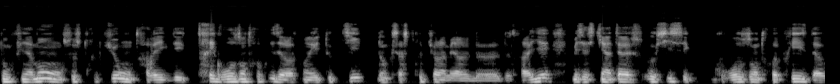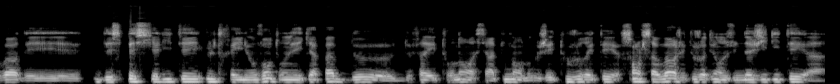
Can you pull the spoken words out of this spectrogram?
donc finalement, on se structure, on travaille avec des très grosses entreprises alors qu'on est tout petit, donc ça structure la manière de, de travailler. Mais c'est ce qui intéresse aussi ces grosses entreprises d'avoir des, des spécialités ultra innovantes. On est capable de, de faire des tournants assez rapidement. Donc j'ai toujours été, sans le savoir, j'ai toujours été dans une agilité à,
